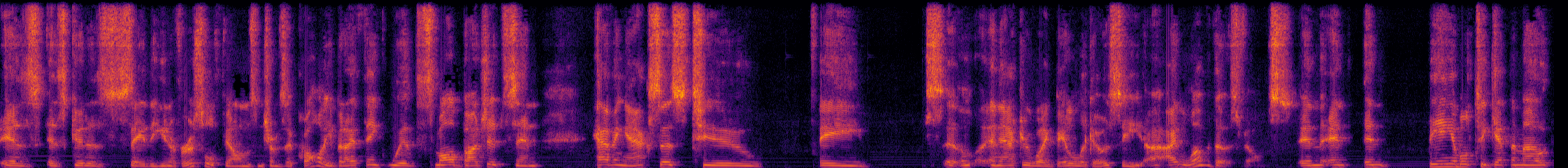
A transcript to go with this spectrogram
as as good as say the Universal films in terms of quality, but I think with small budgets and having access to a an actor like Bela Lugosi, I, I love those films, and and and being able to get them out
